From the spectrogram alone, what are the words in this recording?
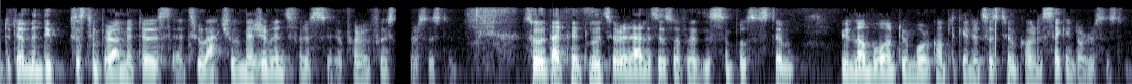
determine the system parameters uh, through actual measurements for a, for a first order system. So that concludes our analysis of this simple system. We'll now move on to a more complicated system called a second order system.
